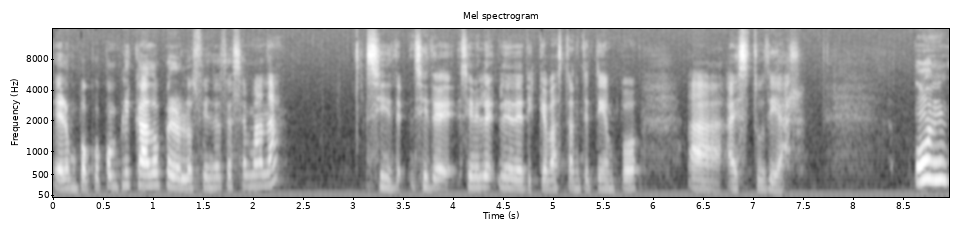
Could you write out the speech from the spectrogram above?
era un poco complicado, pero los fines de semana sí, sí, le, dediqué bastante tiempo a estudiar un,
